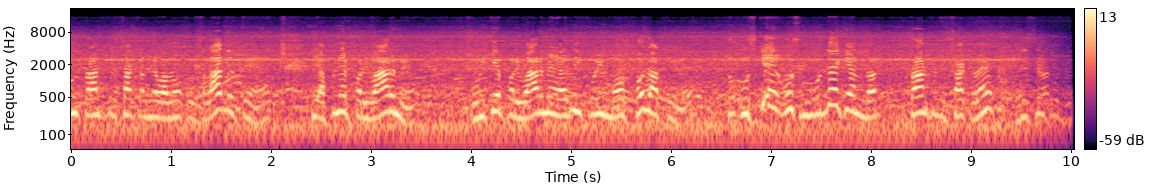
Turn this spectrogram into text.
उन प्राण प्रतिष्ठा करने वालों को सलाह देते हैं कि अपने परिवार में, उनके परिवार में यदि कोई मौत हो जाती है तो उसके, उस मुर्दे के अंदर प्राण प्रतिष्ठा करें, जिससे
